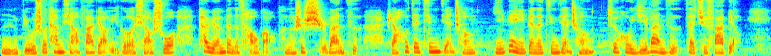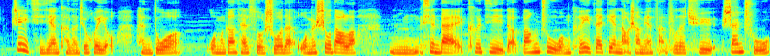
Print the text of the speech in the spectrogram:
嗯，比如说他们想发表一个小说，它原本的草稿可能是十万字，然后再精简成一遍一遍的精简成最后一万字再去发表，这期间可能就会有很多。我们刚才所说的，我们受到了，嗯，现代科技的帮助，我们可以在电脑上面反复的去删除，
